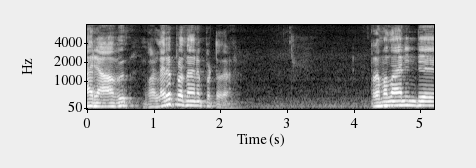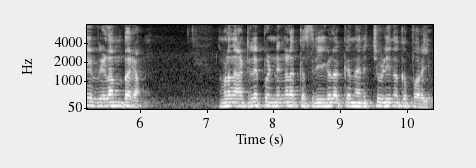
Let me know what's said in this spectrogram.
ആ രാവ് വളരെ പ്രധാനപ്പെട്ടതാണ്. റമലാനിന്റെ വിളംബരം നമ്മുടെ നാട്ടിലെ പെണ്ണുങ്ങളൊക്കെ സ്ത്രീകളൊക്കെ നനച്ചുള്ളി എന്നൊക്കെ പറയും.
